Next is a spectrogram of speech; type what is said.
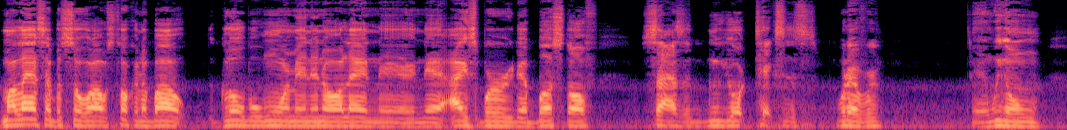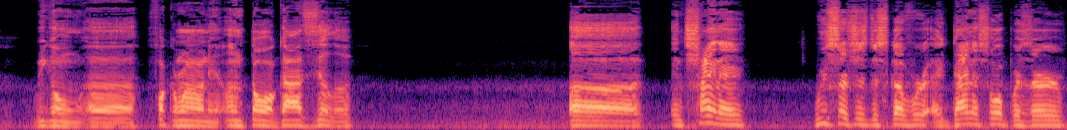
my last episode, I was talking about global warming and all that, and, and that iceberg that bust off size of New York, Texas, whatever. And we gon' we gon' uh fuck around and unthaw Godzilla. Uh, in China, researchers discover a dinosaur preserve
